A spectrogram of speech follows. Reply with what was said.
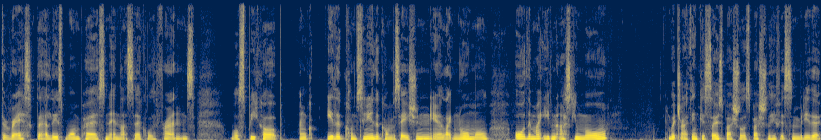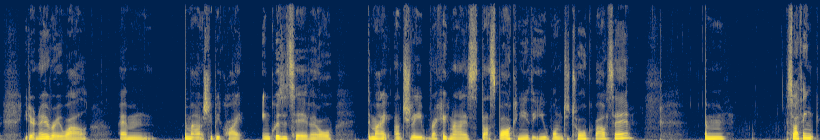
the risk that at least one person in that circle of friends will speak up and either continue the conversation, you know, like normal, or they might even ask you more, which I think is so special, especially if it's somebody that you don't know very well. Um, they might actually be quite inquisitive or they might actually recognize that spark in you that you want to talk about it. Um, so I think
